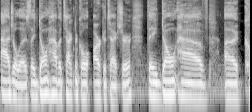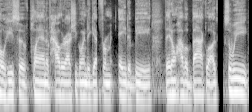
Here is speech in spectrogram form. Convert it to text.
Agile is. They don't have a technical architecture. They don't have a cohesive plan of how they're actually going to get from A to B. They don't have a backlog. So we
